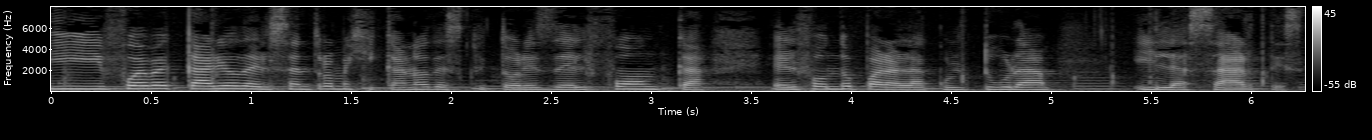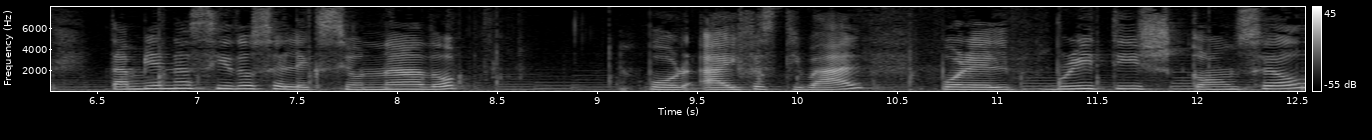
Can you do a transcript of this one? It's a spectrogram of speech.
y fue becario del Centro Mexicano de Escritores del FONCA, el Fondo para la Cultura y las Artes. También ha sido seleccionado por iFestival, por el British Council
